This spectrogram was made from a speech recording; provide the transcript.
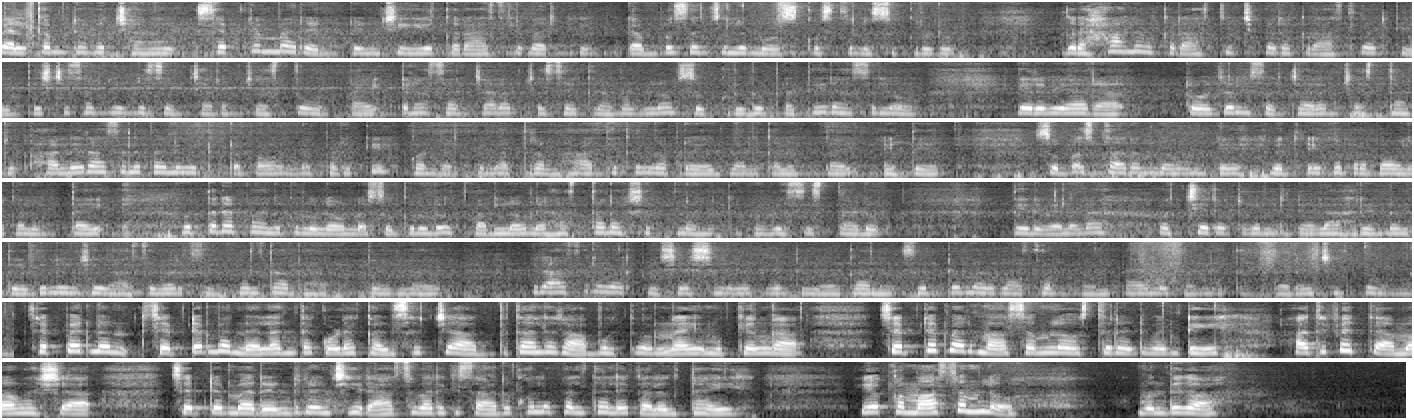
Welcome to our channel. September రెండు నుంచి ఈ యొక్క రాశుల వారికి డబ్బు సంచులు మోసుకొస్తున్న శుక్రుడు గ్రహాలు ఒక రాశి నుంచి మరొక రాశిలోకి నిర్దిష్ట సమయంలో సంచారం చేస్తూ ఉంటాయి. ఇలా సంచారం చేసే క్రమంలో శుక్రుడు ప్రతి రాశిలో ఇరవై ఆరు రోజులు సంచారం చేస్తాడు. అన్ని రాశులపైన వీటి ప్రభావం ఉన్నప్పటికీ కొందరికి మాత్రం ఆర్థికంగా ప్రయోజనాలు కలుగుతాయి. అయితే శుభస్థానంలో ఉంటే వ్యతిరేక ప్రభావాలు కలుగుతాయి. ఉత్తర పాలకులలో ఉన్న శుక్రుడు త్వరలోనే హస్త నక్షత్రంలోకి ప్రవేశిస్తాడు. దీని వలన వచ్చేటటువంటి నెల రెండవ తేదీ నుంచి రాశి వారికి సుఫలితాలు రాబోతున్నాయి ఈ రాశుల వారికి విశేషమైనటువంటి యోగాలు సెప్టెంబర్ మాసం ఉంటాయని సంగీతంతోనే చెప్తూ ఉన్నాయి. సెప్టెంబర్ సెప్టెంబర్ నెలంతా కూడా కలిసి వచ్చే అద్భుతాలు రాబోతున్నాయి. ముఖ్యంగా సెప్టెంబర్ మాసంలో వస్తున్నటువంటి అతిపెద్ద అమావాస్య సెప్టెంబర్ రెండు నుంచి రాశి వారికి సానుకూల ఫలితాలే కలుగుతాయి. ఈ యొక్క మాసంలో ముందుగా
